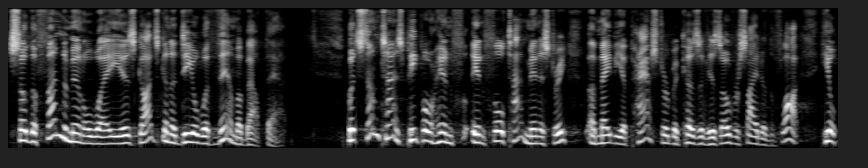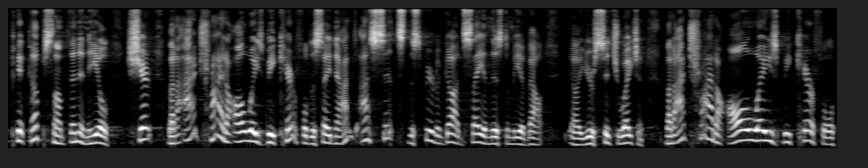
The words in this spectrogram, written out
So the fundamental way is God's going to deal with them about that. But sometimes people are in, in full time ministry, uh, maybe a pastor because of his oversight of the flock. He'll pick up something and he'll share. But I try to always be careful to say, now, I, I sense the Spirit of God saying this to me about uh, your situation. But I try to always be careful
